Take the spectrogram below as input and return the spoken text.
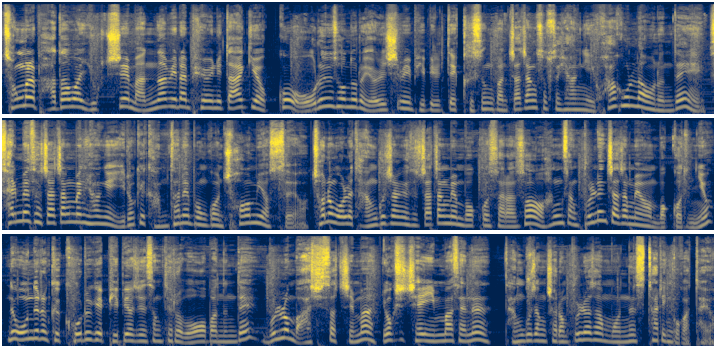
정말 바다와 육지의 만남이란 표현이 딱이었고 오른손으로 열심히 비빌 때 그 순간 짜장 소스 향이 확 올라오는데 삶에서 짜장면 향에 이렇게 감탄해 본 건 처음이었어요. 저는 원래 당구장에서 짜장면 먹고 살아서 항상 불린 짜장면만 먹거든요. 근데 오늘은 그 고르게 비벼진 상태로 먹어봤는데 물론 맛있었지만 역시 제 입맛에는 당구장처럼 불려서 먹는 스타일인 것 같아요.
